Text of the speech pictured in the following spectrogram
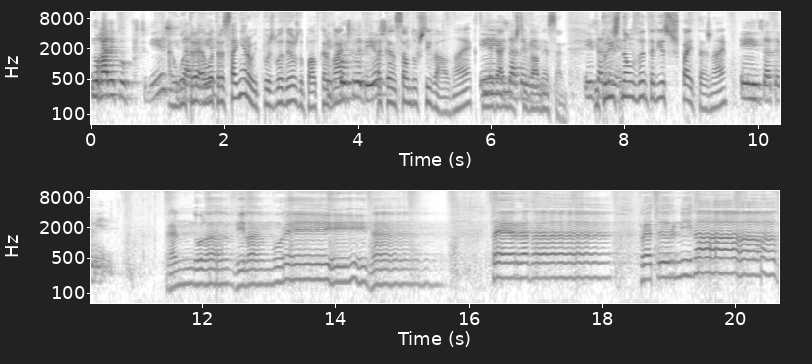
No Rádio Clube Português. A outra, a outra senha era o E Depois do Adeus, do Paulo de Carvalho. do Adeus. A canção do festival, não é? Que tinha Exatamente. ganho o festival nesse ano. Exatamente. E por isso não levantaria suspeitas, não é? Exatamente. Grândola Vila Morena, terra da fraternidade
